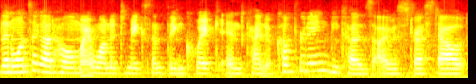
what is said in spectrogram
Then once I got home I wanted to make something quick and kind of comforting because I was stressed out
